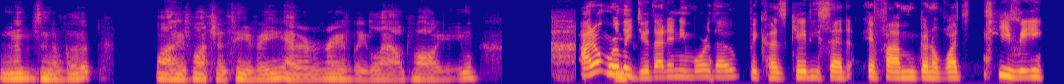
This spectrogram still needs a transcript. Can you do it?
nose in a book while he's watching TV at a really loud volume. I don't really do that anymore though, because Katie said if I'm gonna watch TV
